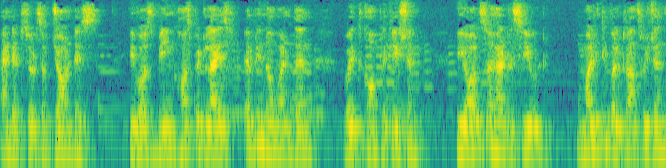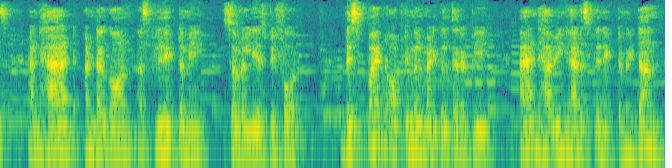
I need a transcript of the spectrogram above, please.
and episodes of jaundice. He was being hospitalized every now and then with complication. He also had received multiple transfusions and had undergone a splenectomy several years before. Despite optimal medical therapy and having had a splenectomy done,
